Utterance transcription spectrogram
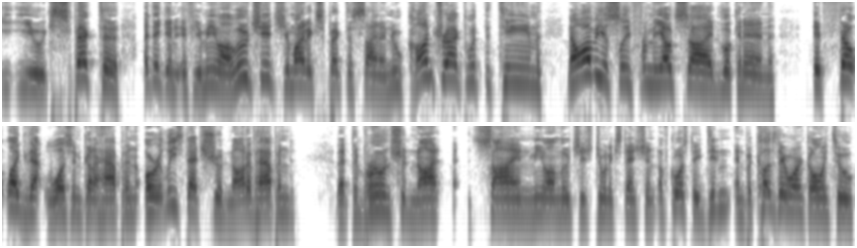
eh, you expect to, I think, if you're Milan Lucic, you might expect to sign a new contract with the team. Now, obviously, from the outside looking in, it felt like that wasn't going to happen, or at least that should not have happened that the Bruins should not sign Milan Lucic to an extension. Of course, they didn't, and because they weren't going to,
